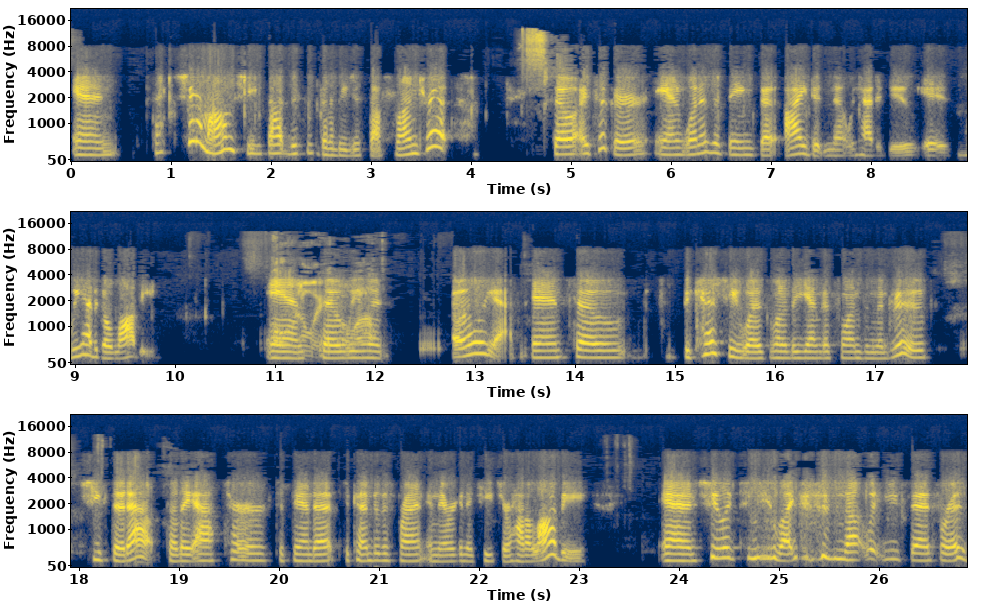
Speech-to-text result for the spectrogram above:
And like, Sure, mom. She thought this is going to be just a fun trip. So I took her. And one of the things that I didn't know we had to do is we had to go lobby Oh, and oh, really? so oh, we wow. went, oh, yeah. And so because she was one of the youngest ones in the group, she stood out. So they asked her to stand up, to come to the front, and they were going to teach her how to lobby. And she looked to me like, this is not what you said for us.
